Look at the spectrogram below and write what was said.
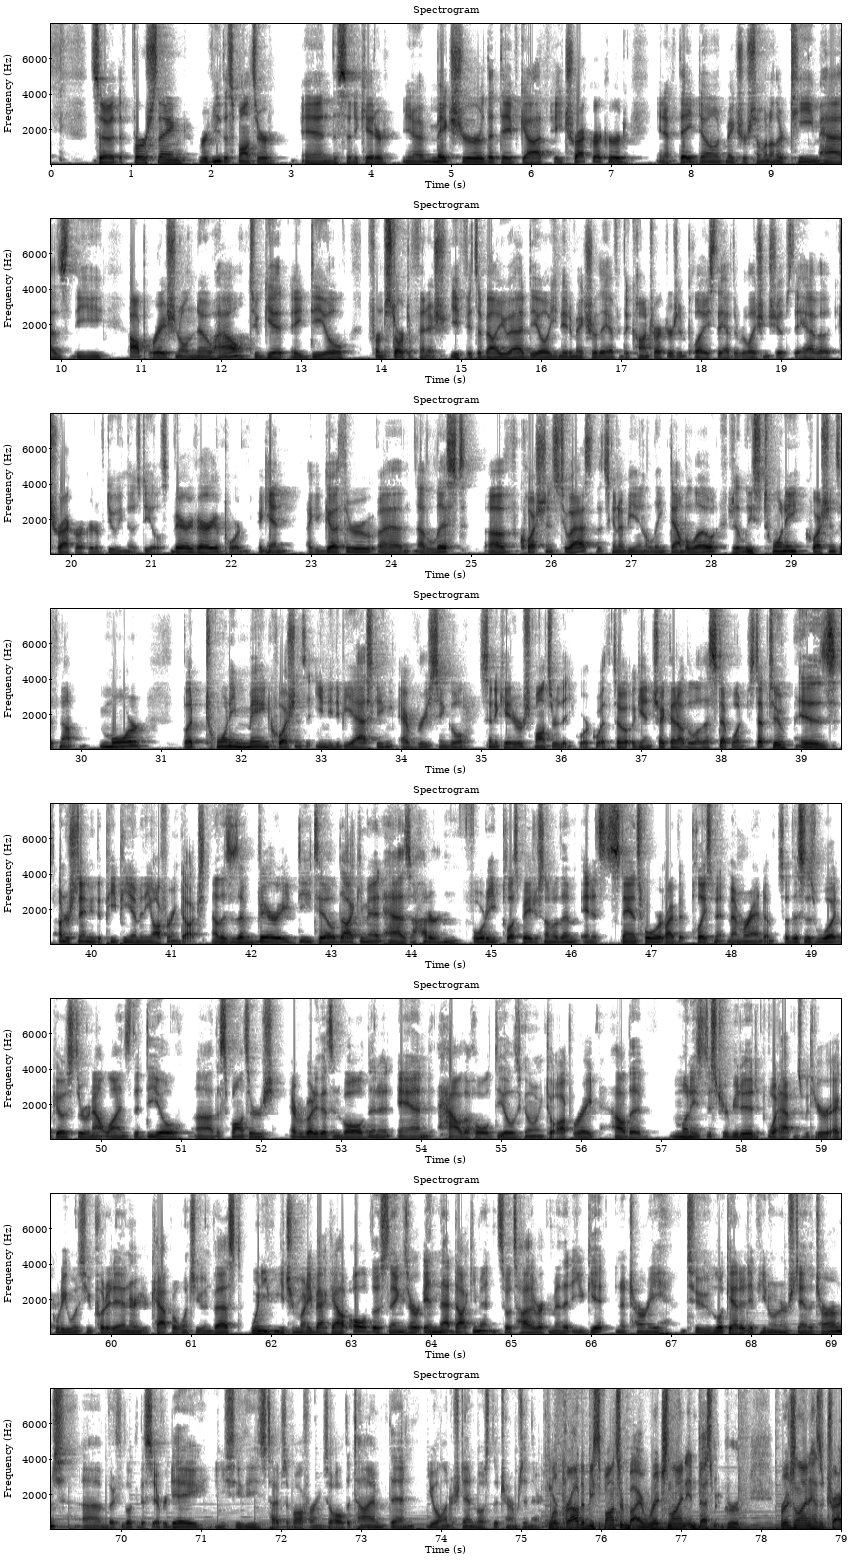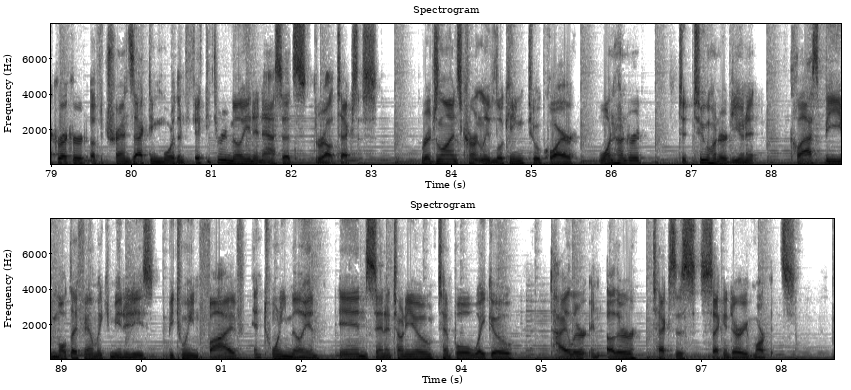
So the first thing, review the sponsor and the syndicator. You know, make sure that they've got a track record, and if they don't, make sure someone on their team has the operational know-how to get a deal from start to finish. If it's a value add deal, you need to make sure they have the contractors in place, they have the relationships, they have a track record of doing those deals. Very, very important. Again, I could go through a, uh, a list of questions to ask that's going to be in a link down below. There's at least 20 questions, if not more but 20 main questions that you need to be asking every single syndicator or sponsor that you work with. So again, check that out below. That's step one. Step two is understanding the PPM and the offering docs. Now, this is a very detailed document, has 140 plus pages, some of them, and it stands for private placement memorandum. So this is what goes through and outlines the deal, uh, the sponsors, everybody that's involved in it, and how the whole deal is going to operate, how the money's distributed, what happens with your equity once you put it in or your capital once you invest, when you can get your money back out. All of those things are in that document. So it's highly recommended that you get an attorney to look at it if you don't understand the terms. Um, but if you look at this every day and you see these types of offerings all the time, then you'll understand most of the terms in there. We're proud to be sponsored by Ridgeline Investment Group. Ridgeline has a track record of transacting more than 53 million in assets throughout Texas. Ridgeline is currently looking to acquire 100 to 200 unit Class B multifamily communities between 5 and 20 million in San Antonio, Temple, Waco, Tyler, and other Texas secondary markets.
